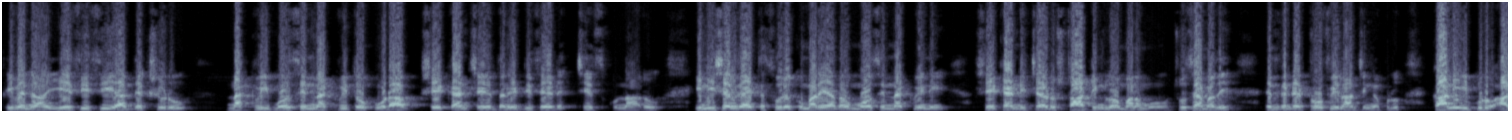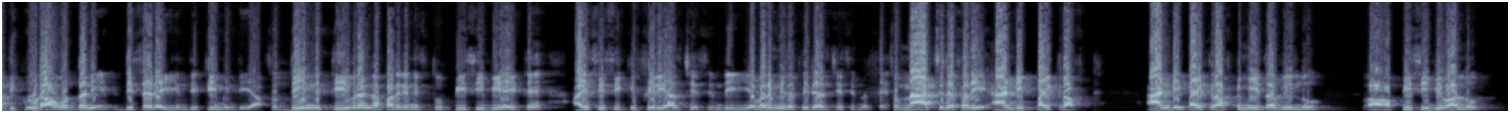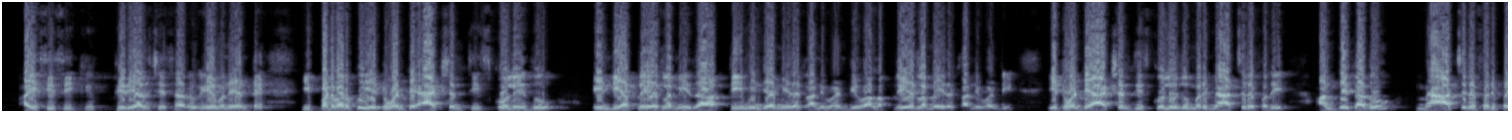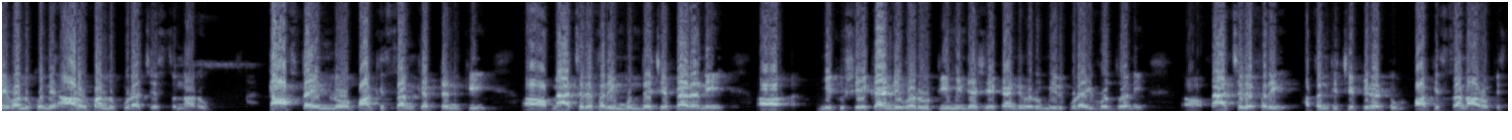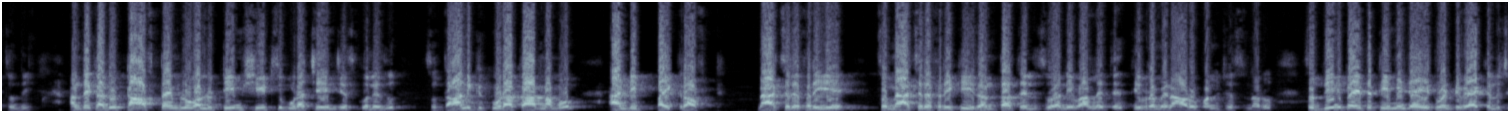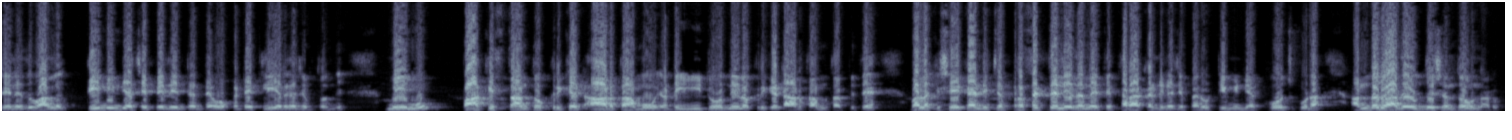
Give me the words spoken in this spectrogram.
ఈవెన్ ఏసీసీ అధ్యక్షుడు నక్వీ మొహసిన్ నక్వీతో కూడా షేక్ హ్యాండ్ చేయొద్దని డిసైడ్ చేసుకున్నారు. ఇనీషియల్గా అయితే సూర్యకుమార్ యాదవ్ మొహసిన్ నక్వీని షేక్ హ్యాండ్ ఇచ్చాడు. స్టార్టింగ్లో మనము చూసాం అది ఎందుకంటే ట్రోఫీ లాంచింగ్ అప్పుడు. కానీ ఇప్పుడు అది కూడా వద్దని డిసైడ్ అయ్యింది టీమిండియా. సో దీన్ని తీవ్రంగా పరిగణిస్తూ పీసీబీ అయితే ఐసీసీకి ఫిర్యాదు చేసింది. ఎవరి మీద ఫిర్యాదు చేసిందంటే so match referee Andy Pycroft. Andy Pycroft మీద వీళ్ళు పీసీబీ వాళ్ళు ఐసీసీకి ఫిర్యాదు చేశారు. ఏమని అంటే ఇప్పటి వరకు ఎటువంటి యాక్షన్ తీసుకోలేదు ఇండియా ప్లేయర్ల మీద. టీమిండియా మీద కానివ్వండి వాళ్ళ ప్లేయర్ల మీద కానివ్వండి ఎటువంటి యాక్షన్ తీసుకోలేదు మరి మ్యాచ్ రెఫరీ. అంతేకాదు మ్యాచ్ రెఫరీపై వాళ్ళు కొన్ని ఆరోపణలు కూడా చేస్తున్నారు. టాప్ టైంలో పాకిస్తాన్ కెప్టెన్కి మ్యాచ్ రెఫరీ ముందే చెప్పాడని మీకు షేక్ హ్యాండ్ ఇవ్వరు టీమిండియా షేక్ హ్యాండ్ ఇవ్వరు మీరు కూడా ఇవ్వద్దు అని మ్యాచ్ రెఫరీ అతనికి చెప్పినట్టు పాకిస్తాన్ ఆరోపిస్తుంది. అంతేకాదు టాప్ టైంలో వాళ్ళు టీమ్ షీట్స్ కూడా చేంజ్ చేసుకోలేదు. సో దానికి కూడా కారణము యాండీ పైక్రాఫ్ట్ మ్యాచ్ రెఫరీయే. సో మ్యాచ్ రెఫరీకి ఇదంతా తెలుసు అని వాళ్ళైతే తీవ్రమైన ఆరోపణలు చేస్తున్నారు. సో దీనిపై అయితే టీమిండియా ఎటువంటి వ్యాఖ్యలు చేయలేదు. వాళ్ళు టీమిండియా చెప్పేది ఏంటంటే ఒకటే క్లియర్గా చెప్తుంది. మేము పాకిస్తాన్తో క్రికెట్ ఆడతాము. అంటే ఈ టోర్నీలో క్రికెట్ ఆడతాము తప్పితే వాళ్ళకి షేక్ హ్యాండ్ ఇచ్చే ప్రసక్తే లేదని అయితే కరాఖండిగా చెప్పారు టీమిండియా కోచ్ కూడా. అందరూ అదే ఉద్దేశంతో ఉన్నారు.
